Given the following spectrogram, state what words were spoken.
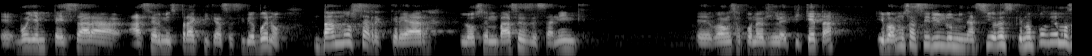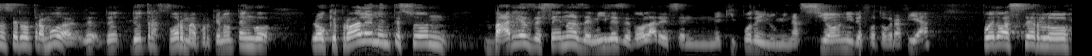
eh, voy a empezar a, hacer mis prácticas así de, bueno, vamos a recrear los envases de San Inc. Eh, vamos a ponerle la etiqueta y vamos a hacer iluminaciones que no podríamos hacer de otra moda, de, otra forma, porque no tengo lo que probablemente son varias decenas de miles de dólares en equipo de iluminación y de fotografía, puedo hacerlo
